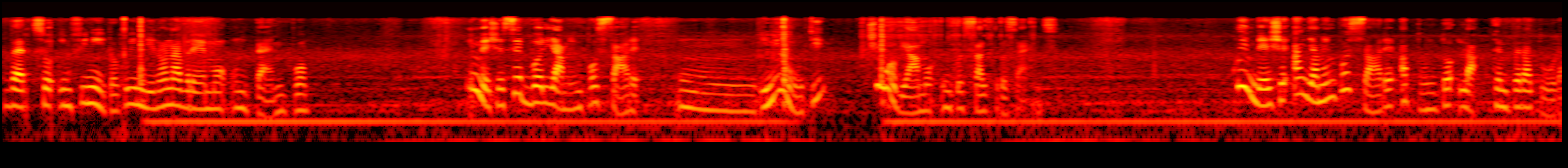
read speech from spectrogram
verso infinito, quindi non avremo un tempo. Invece se vogliamo impostare um, i minuti, ci muoviamo in quest'altro senso. Qui invece andiamo a impostare appunto la temperatura.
